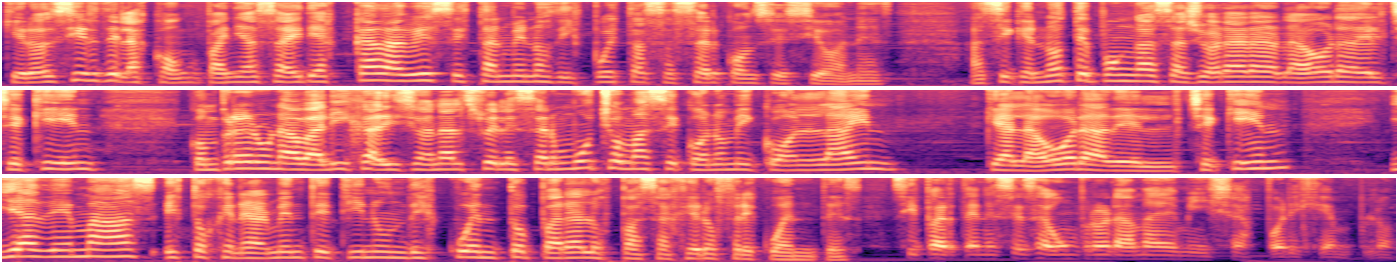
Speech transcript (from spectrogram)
quiero decirte, las compañías aéreas cada vez están menos dispuestas a hacer concesiones. Así que no te pongas a llorar a la hora del check-in. Comprar una valija adicional suele ser mucho más económico online que a la hora del check-in. Y además, esto generalmente tiene un descuento para los pasajeros frecuentes, si perteneces a un programa de millas, por ejemplo.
